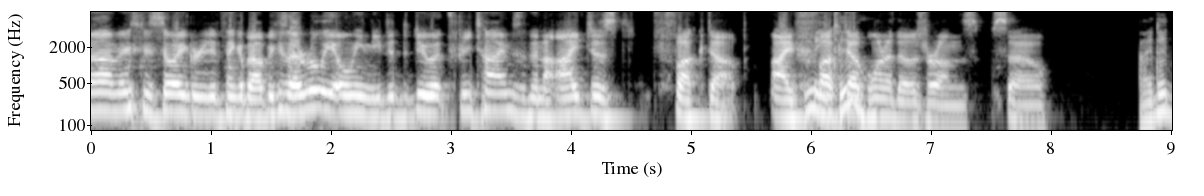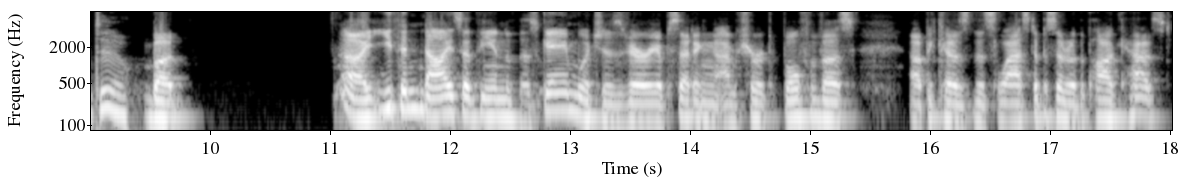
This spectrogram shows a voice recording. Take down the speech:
Uh, it makes me so angry to think about because I really only needed to do it three times and then I just fucked up. I Me fucked too. up one of those runs. So, I did too. but uh, Ethan dies at the end of this game, which is very upsetting, I'm sure, to both of us uh, because this last episode of the podcast,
